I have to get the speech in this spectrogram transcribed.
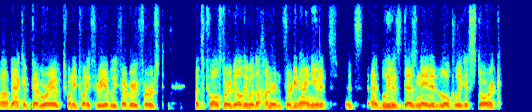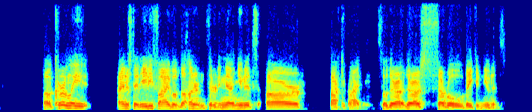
uh, back in February of 2023, I believe February 1st. It's a 12-story building with 139 units. It's I believe it's designated locally historic. Currently, I understand 85 of the 139 units are occupied, so there are there are several vacant units.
